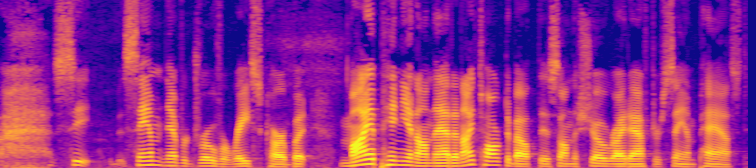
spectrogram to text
See, Sam never drove a race car, but my opinion on that, and I talked about this on the show right after Sam passed.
